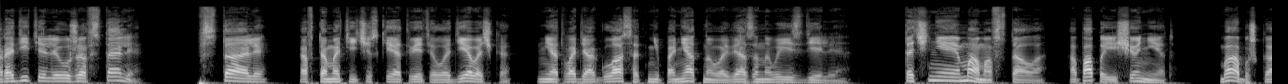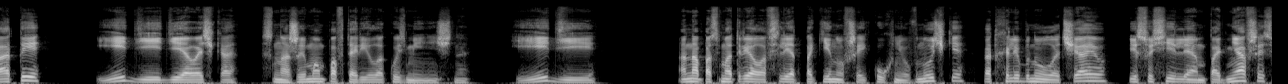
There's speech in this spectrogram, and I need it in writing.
Родители уже встали? Встали, автоматически ответила девочка, не отводя глаз от непонятного вязаного изделия. Точнее, мама встала, а папа еще нет. Бабушка, а ты... Иди, девочка, с нажимом повторила Кузьминична. Иди. Она посмотрела вслед покинувшей кухню внучки, отхлебнула чаю и с усилием поднявшись,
